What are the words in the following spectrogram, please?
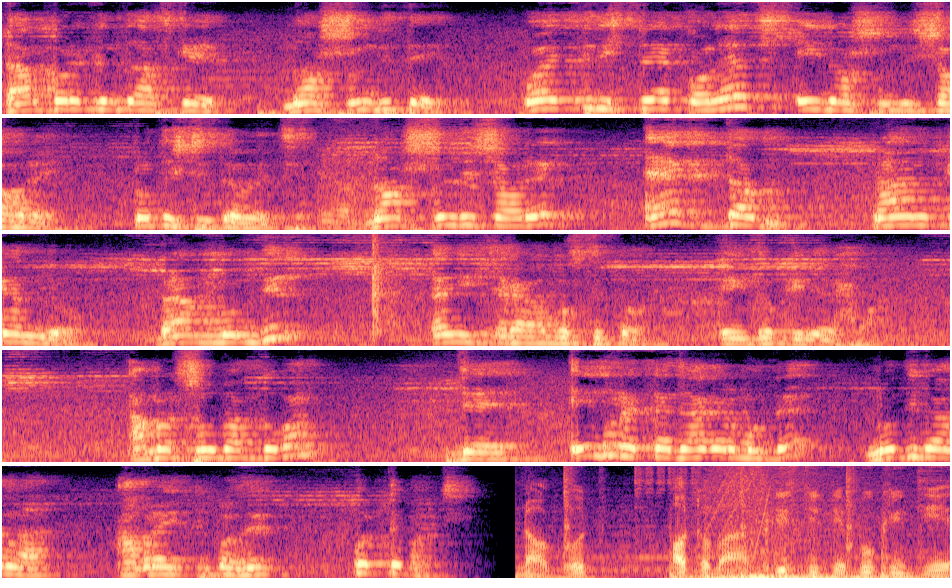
তারপরে কিন্তু আজকে নরসিংদীতে পঁয়ত্রিশটা কলেজ এই নরসিংদী শহরে প্রতিষ্ঠিত হয়েছে। নরসিংদী শহরের একদম প্রাণ কেন্দ্র ব্রাহ্ম মন্দির, এই জায়গায় অবস্থিত এই দক্ষিণের হাওয়া। আমরা সৌভাগ্যবান যে এমন একটা জায়গার মধ্যে নদী বাংলা আমরা একটি প্রজেক্ট করতে পারছি। নগদ অথবা কিস্তিতে বুকিং দিয়ে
